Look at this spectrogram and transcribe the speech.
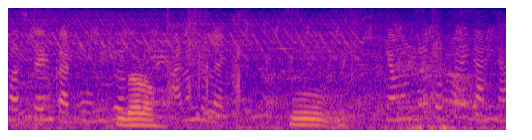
ফার্স্ট টাইম কাটবো দাঁড়াও আনন্দ লাগে হুম কেমন করে করতে হয় জানি না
